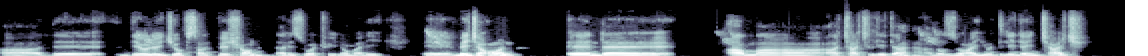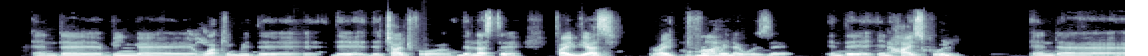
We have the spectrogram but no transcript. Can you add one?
uh, the theology of salvation. That is what we normally uh, major on. And uh, I'm a, a, church leader and also a youth leader in church and uh, been uh, working with the, the, the church for the last uh, five years, right from when I was uh, in the in high school. And uh,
